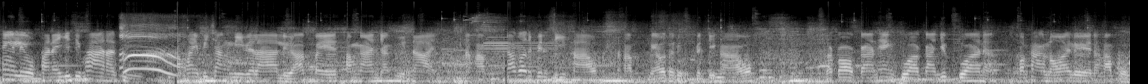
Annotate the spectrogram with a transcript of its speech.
แห้งเร็วภายใน 25 นาทีทำให้พี่ช่างมีเวลาเหลือไปทำงานอย่างอื่นได้นะครับแล้วก็จะเป็นสีขาวนะครับแนววัสดุเป็นสีขาว แล้วก็การแห้งตัวการยุบตัวเนี่ยค่อนข้างน้อยเลยนะครับผม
